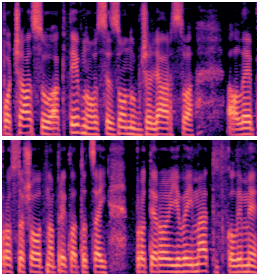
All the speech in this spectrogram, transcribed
по часу активного сезону бджолярства. Але просто що, от, наприклад, оцей протироєвий метод, коли ми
